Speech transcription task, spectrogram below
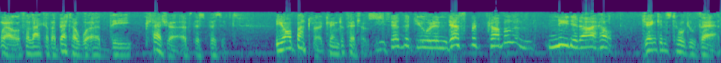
well, for lack of a better word, the pleasure of this visit? Your butler came to fetch us. He said that you were in desperate trouble and needed our help. Jenkins told you that.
